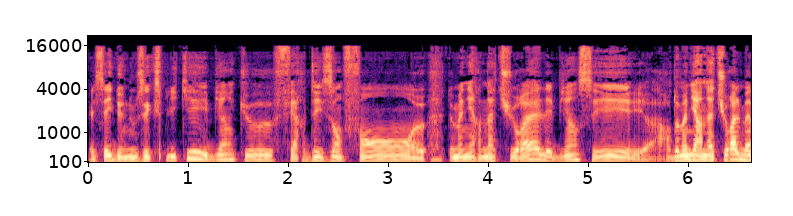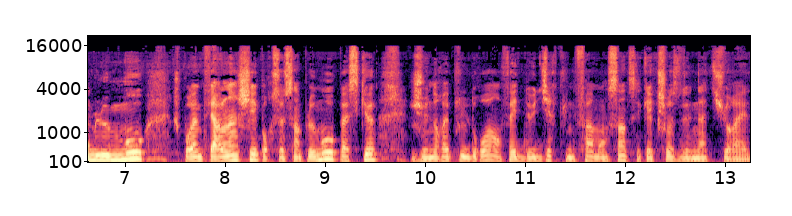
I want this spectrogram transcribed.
essaye de nous expliquer eh bien que faire des enfants euh, de manière naturelle, eh bien c'est, alors de manière naturelle même le mot, je pourrais me faire lyncher pour ce simple mot parce que je n'aurais plus le droit en fait de dire qu'une femme enceinte c'est quelque chose de naturel.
